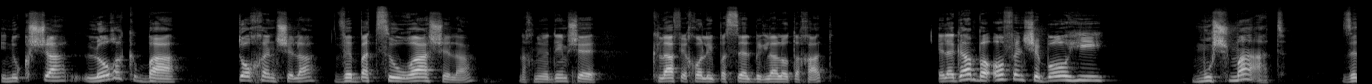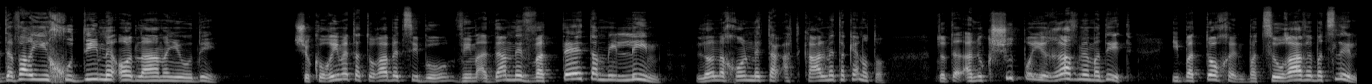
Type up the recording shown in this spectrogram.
היא נוקשה לא רק בתוכן שלה ובצורה שלה, אנחנו יודעים שקלף יכול להיפסל בגלל אות אחת, אלא גם באופן שבו היא מושמעת. זה דבר ייחודי מאוד לעם היהודי. שקוראים את התורה בציבור, ואם אדם מבטא את המילים לא נכון, הקהל מתקן אותו. זאת אומרת, הנוקשות פה היא רב-ממדית, היא בתוכן, בצורה ובצליל.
